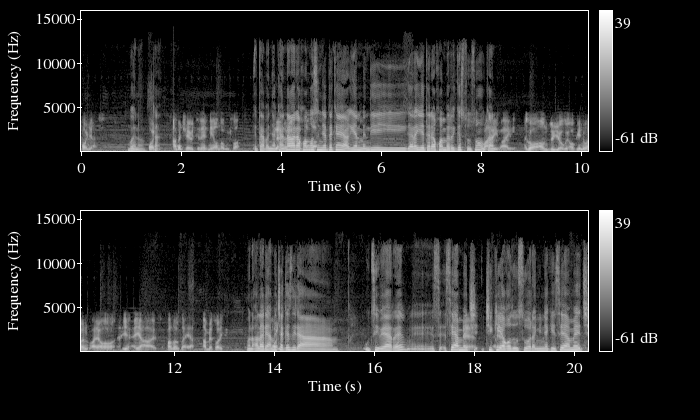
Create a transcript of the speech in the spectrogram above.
oina ez. Bueno, Oina, ametxe ebitzen ez ni ondo guztua. Eta baina Kanadara joango zinateke, agian mendi garaietara joan berrik ez duzu. Bai, bai, go handu jo auki nuen, ez, pasatzat, ia, amez hori. Bueno, alare, ametsak ez dira utzi behar, eh? E, Ze, ze amets txikiago duzu orain, Iñaki, ze amets,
